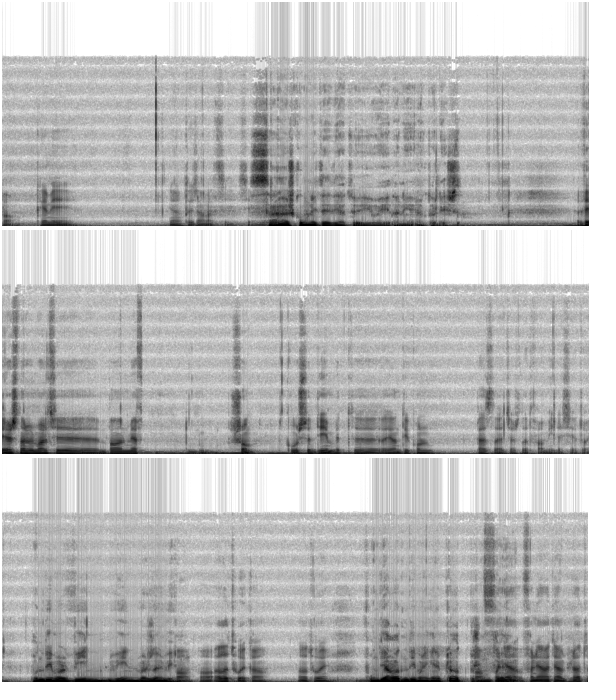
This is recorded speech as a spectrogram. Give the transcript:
Po, kemi janë këto gjanat si, si. Sa është komuniteti aty ju tani aktualisht? Dhe është normal që bahen mjaft shumë. Kurse dimrit janë dikun 50-60 familje që jetojnë. Po n'dimër, vinë, vinë, vazhdojnë vinë. Po, po, edhe t'huaj ka. Edhe t'huaj. Fundjavat n'dimër i keni plot, për shkak të. Fundjavat janë plot,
